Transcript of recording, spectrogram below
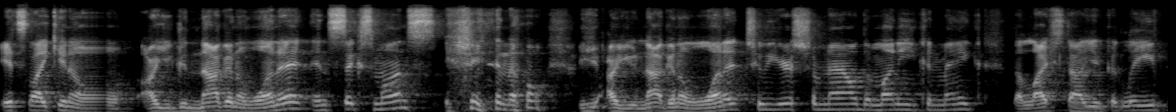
It's like you know are you not going to want it in six months? You know are you not going to want it two years from now the money you can make the lifestyle you mm-hmm. could lead?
